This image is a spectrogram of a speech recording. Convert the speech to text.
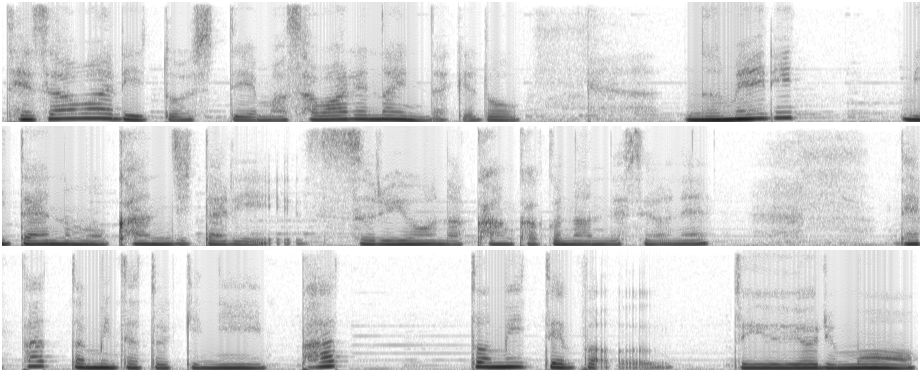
手触りとしてまあ触れないんだけどぬめりみたいのも感じたりするような感覚なんですよね。でパッと見た時にパッと見てばというよりも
